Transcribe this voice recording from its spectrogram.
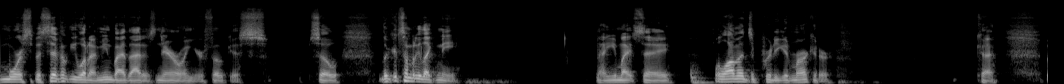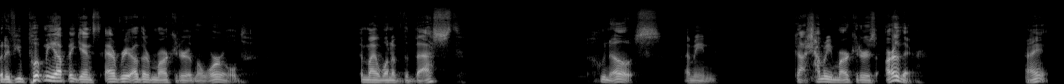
more specifically, what I mean by that is narrowing your focus. So look at somebody like me. Now you might say, well, Ahmed's a pretty good marketer. Okay. But if you put me up against every other marketer in the world, am I one of the best? Who knows? I mean, gosh, how many marketers are there? right?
